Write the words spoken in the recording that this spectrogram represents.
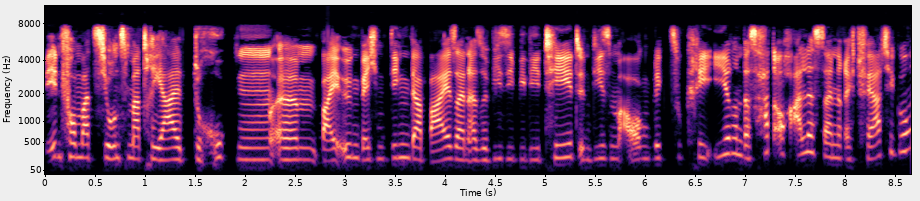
Informationsmaterial drucken, ähm, bei irgendwelchen Dingen dabei sein, also Visibilität in diesem Augenblick zu kreieren. Das hat auch alles seine Rechtfertigung.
